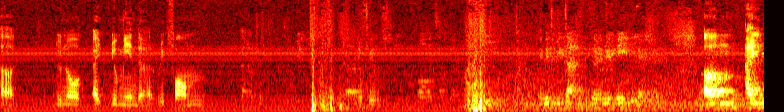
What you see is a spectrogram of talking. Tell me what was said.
Uh, you know, uh, you mean the reform refuse? With regard to the remake election. Um, I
